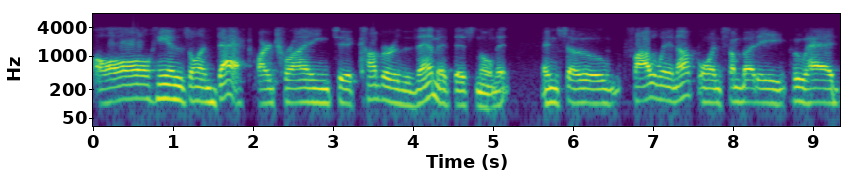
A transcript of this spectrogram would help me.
all hands on deck are trying to cover them at this moment. And so following up on somebody who had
